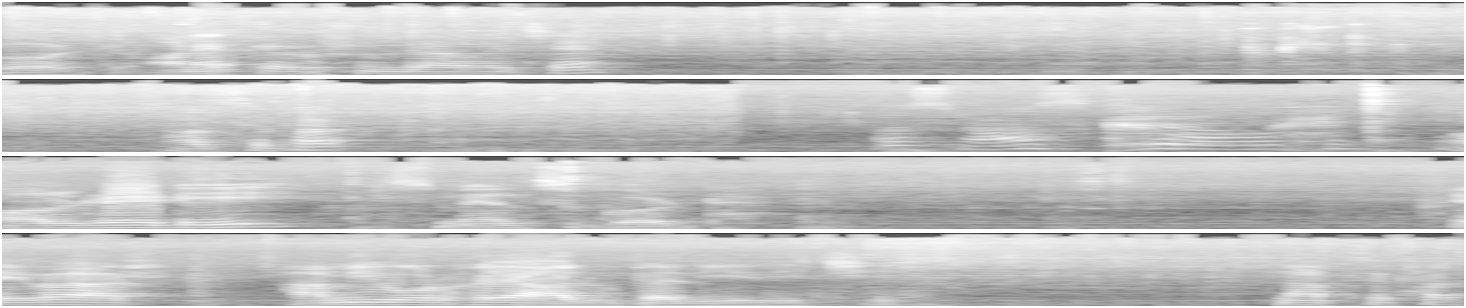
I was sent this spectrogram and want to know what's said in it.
গুড অনেকটা রসুন দেওয়া হয়েছে। ভাবতে থাক. অলরেডি স্মেলস গুড এবার আমি ওর হয়ে আলুটা দিয়ে দিচ্ছি। নাড়তে থাক।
